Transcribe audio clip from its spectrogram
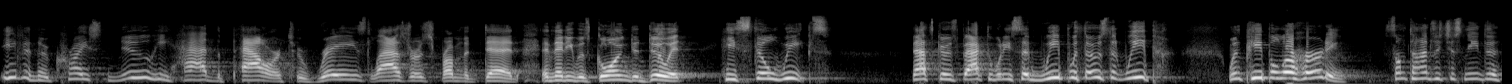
Even though Christ knew he had the power to raise Lazarus from the dead and that he was going to do it, he still weeps. That goes back to what he said weep with those that weep. When people are hurting, sometimes we just need to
